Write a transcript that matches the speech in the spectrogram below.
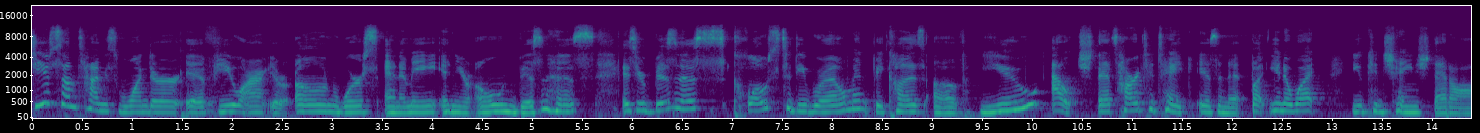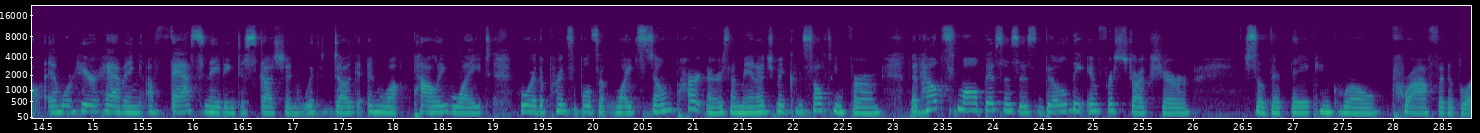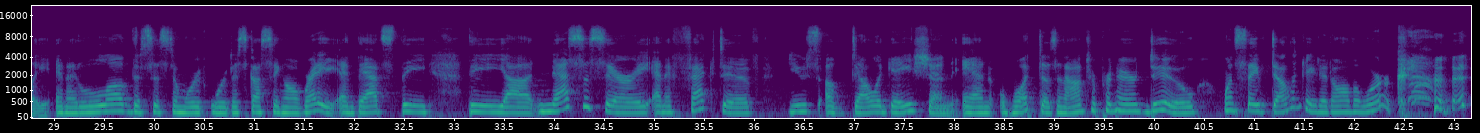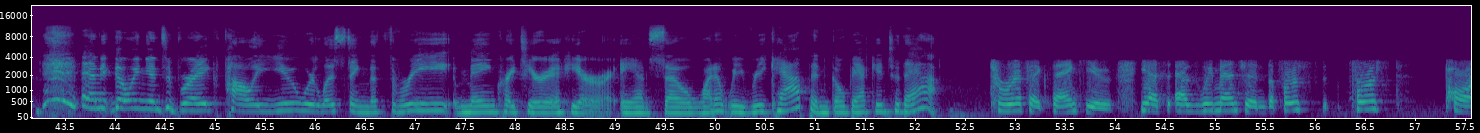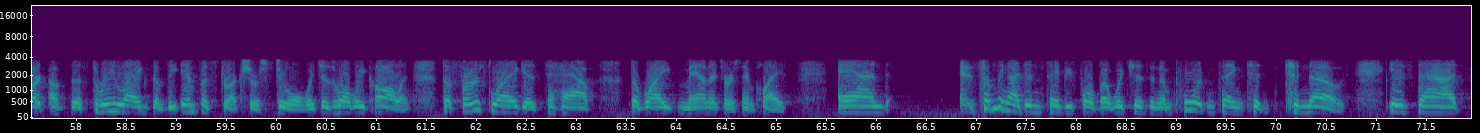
Do you sometimes wonder if you aren't your own worst enemy in your own business? Is your business close to derailment because of you? Ouch, that's hard to take, isn't it? But you know what? You can change that all. And we're here having a fascinating discussion with Doug and Polly White, who are the principals at Whitestone Partners, a management consulting firm that helps small businesses build the infrastructure so that they can grow profitably. And I love the system we're, we're discussing already. And that's the, the uh, necessary and effective use of delegation. And what does an entrepreneur do once they've delegated all the work? and going into break, Polly, you were listing the three main criteria here. And so why don't we recap and go back into that? Terrific, thank you. Yes, as we mentioned, the first first part of the three legs of the infrastructure stool, which is what we call it. The first leg is to have the right managers in place. And something I didn't say before, but which is an important thing to, to note, is that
